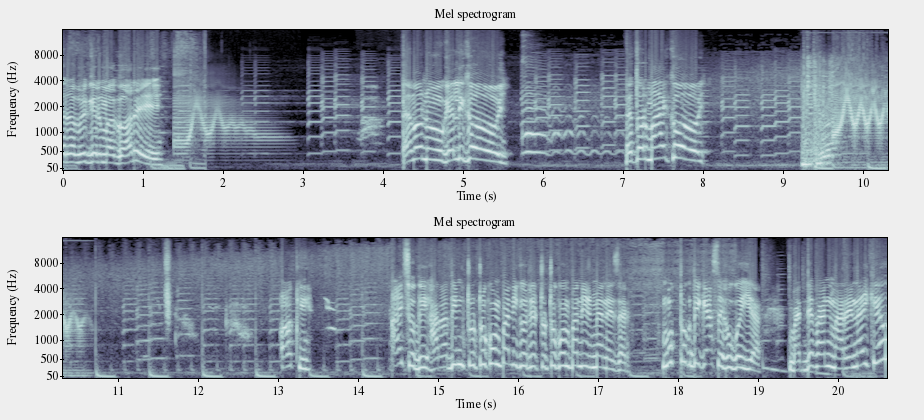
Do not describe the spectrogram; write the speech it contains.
রফিকের মা ঘরে এমনু গেলি কই এ তোর মাই কই ওকে আইসো দি হারা দিন টোটো কোম্পানি করে টোটো কোম্পানির ম্যানেজার মুখ টুক দিকে আছে হুগইয়া বাদ্যে ফাইন মারে নাই কেউ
